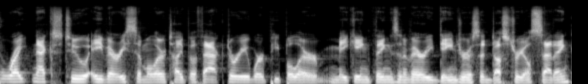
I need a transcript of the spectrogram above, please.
right next to a very similar type of factory where people are making things in a very dangerous industrial setting.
